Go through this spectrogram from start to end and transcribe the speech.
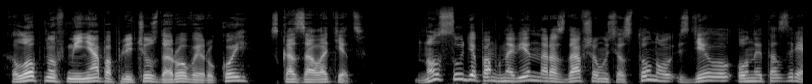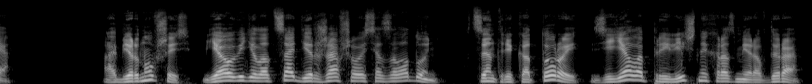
Хлопнув меня по плечу здоровой рукой, сказал отец. Но, судя по мгновенно раздавшемуся стону, сделал он это зря. Обернувшись, я увидел отца, державшегося за ладонь, центре которой зияла приличных размеров дыра.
